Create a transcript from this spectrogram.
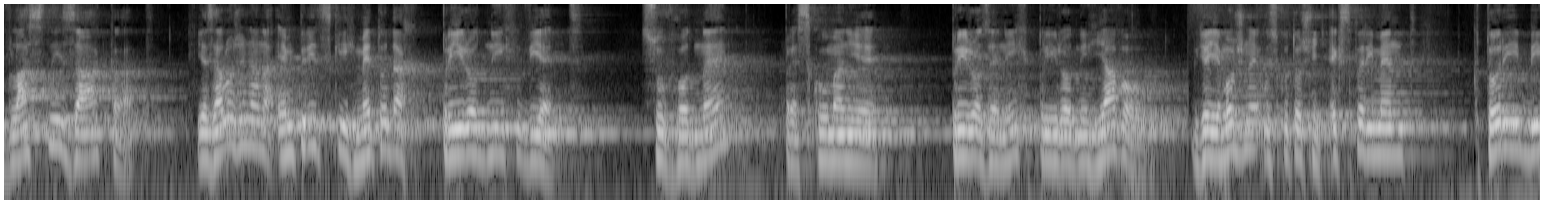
vlastný základ. Je založená na empirických metodách prírodných vied. Sú vhodné pre skúmanie prírodzených prírodných javov, kde je možné uskutočniť experiment, ktorý by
